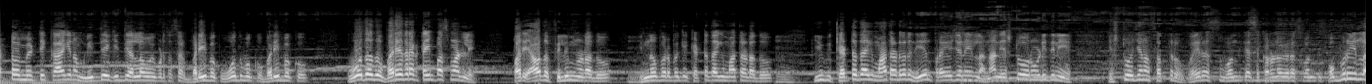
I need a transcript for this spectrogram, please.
ಆಟೋಮೆಟಿಕ್ ಆಗಿ ನಮ್ ನಿದ್ದೆ ಗಿದ್ದೆ ಎಲ್ಲ ಹೋಗ್ಬಿಡ್ತಾರೆ ಸರ್. ಬರೀಬೇಕು, ಓದ್ಬೇಕು, ಬರೀಬೇಕು. ಓದೋದು ಬರೆಯೋದ್ರಾಗ ಟೈಮ್ ಪಾಸ್ ಮಾಡ್ಲಿ. ಬರೀ ಯಾವ್ದೋ ಫಿಲ್ಮ್ ನೋಡೋದು, ಇನ್ನೊಬ್ಬರ ಬಗ್ಗೆ ಕೆಟ್ಟದಾಗಿ ಮಾತಾಡೋದು. ಇವು ಕೆಟ್ಟದಾಗಿ ಮಾತಾಡೋದ್ರಿಂದ ಏನ್ ಪ್ರಯೋಜನ ಇಲ್ಲ. ನಾನು ಎಷ್ಟೋ ನೋಡಿದೀನಿ ಎಷ್ಟೋ ಜನ ಸತ್ರು. ವೈರಸ್ ಒಂದ್ ಕೇಸ ಕರೋನಾ ವೈರಸ್ ಒಂದ್ ಒಬ್ರು ಇಲ್ಲ.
